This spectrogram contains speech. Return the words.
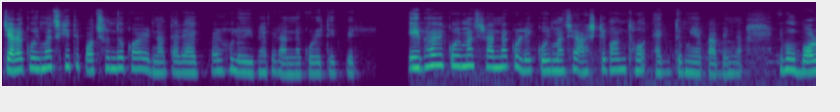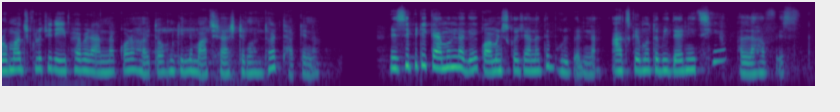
যারা কই মাছ খেতে পছন্দ করেন না, তারা একবার হলেও এইভাবে রান্না করে দেখবেন। এইভাবে কই মাছ রান্না করলে কই মাছের আষ্টে গন্ধ একদমই আর পাবেন না এবং বড় মাছগুলো যদি এইভাবে রান্না করা হয়, তখন কিন্তু মাছের আষ্টে গন্ধ আর থাকে না। রেসিপিটি কেমন লাগে কমেন্টস করে জানাতে ভুলবেন না। আজকের মতো বিদায় নিচ্ছি। আল্লাহ হাফেজ।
